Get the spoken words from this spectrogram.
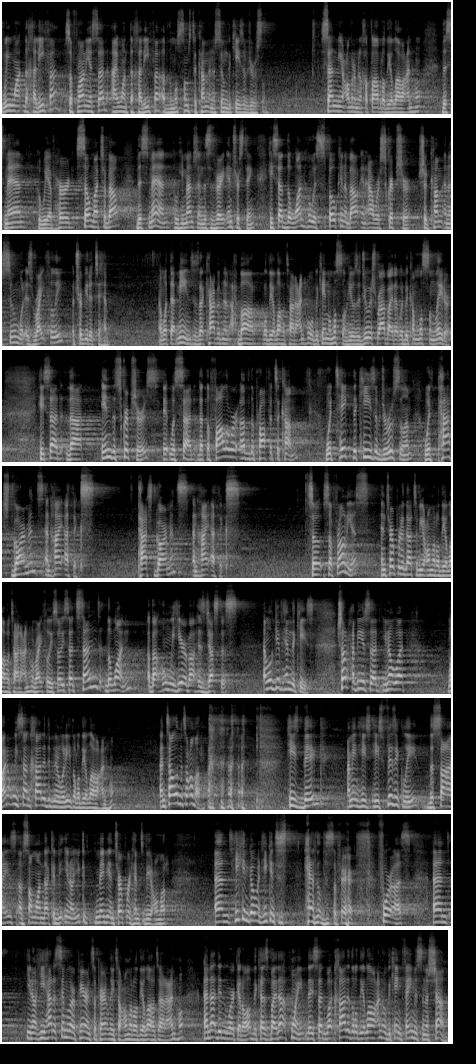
we want the Khalifa. Sophronius said, I want the Khalifa of the Muslims to come and assume the keys of Jerusalem. Send me Umar ibn al-Khattab radiallahu anhu, this man who we have heard so much about, this man who he mentioned, this is very interesting, he said, The one who is spoken about in our scripture should come and assume what is rightfully attributed to him. And what that means is that Ka'b ibn al-Ahbar ta'ala anhu became a Muslim. He was a Jewish rabbi that would become Muslim later. He said that in the scriptures it was said that the follower of the Prophet to come would take the keys of Jerusalem with patched garments and high ethics. Patched garments and high ethics. So Sophronius interpreted that to be Umar radiallahu ta'ala anhu, rightfully so. He said, Send the one about whom we hear about his justice, and we'll give him the keys. Sharhabil said, You know what? Why don't we send Khalid ibn al-Walid anhu and tell him it's Umar? he's big. I mean, he's, he's physically the size of someone that could be, you know, you could maybe interpret him to be Umar. And he can go and he can just handle this affair for us. And you know, he had a similar appearance apparently to Umar radiallahu ta'ala anhu. And that didn't work at all because by that point they said what Khalid anhu became famous in Asham.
